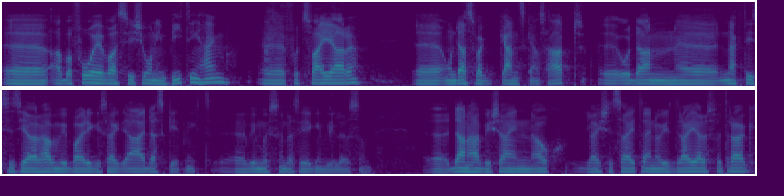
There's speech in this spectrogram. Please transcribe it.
Äh, aber vorher war sie schon in Bietingheim äh, vor zwei Jahren. Äh, und das war ganz, ganz hart. Äh, und dann äh, nach dieses Jahr haben wir beide gesagt, ja, das geht nicht. Äh, wir müssen das irgendwie lösen. Äh, dann habe ich ein, auch gleiche Zeit einen neuen Dreijahresvertrag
